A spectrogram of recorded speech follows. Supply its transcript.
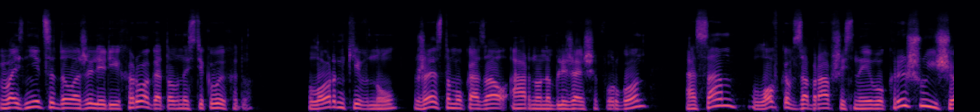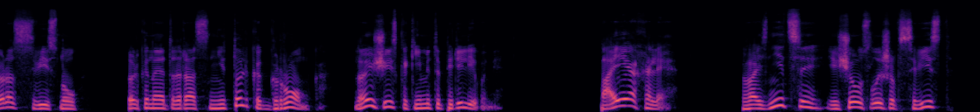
Возницы доложили Рихару о готовности к выходу. Лорн кивнул, жестом указал Арну на ближайший фургон — а сам, ловко взобравшись на его крышу, еще раз свистнул, только на этот раз не только громко, но еще и с какими-то переливами. «Поехали!» Возницы, еще услышав свист,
